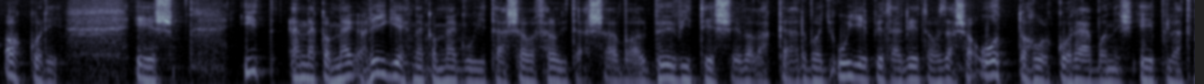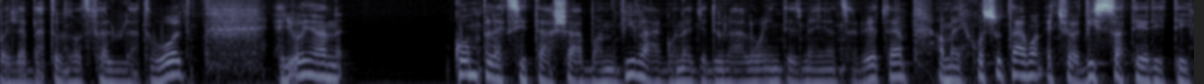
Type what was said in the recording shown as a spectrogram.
akkori. És itt ennek a, meg, a régieknek a megújításával, felújításával, bővítésével akár, vagy új épületek létrehozása ott, ahol korábban is épület vagy lebetonozott felület volt, egy olyan komplexitásában világon egyedülálló intézményrendszer léte, amely hosszú távon egyfelől visszatéríti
